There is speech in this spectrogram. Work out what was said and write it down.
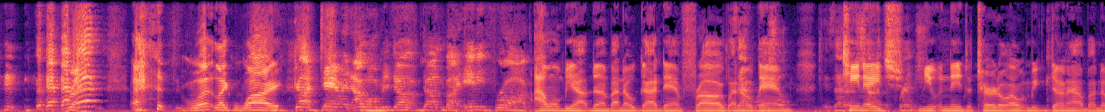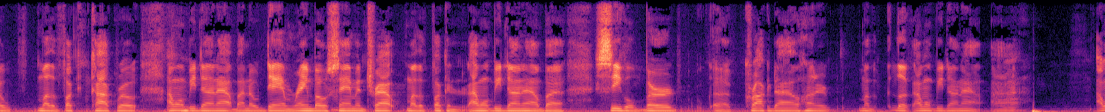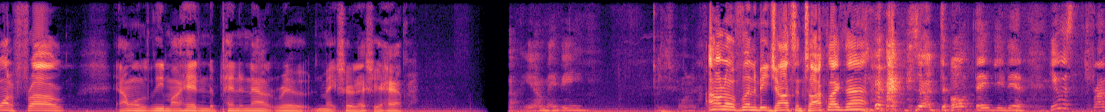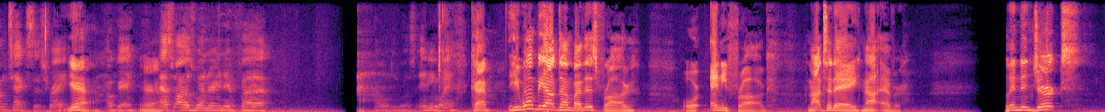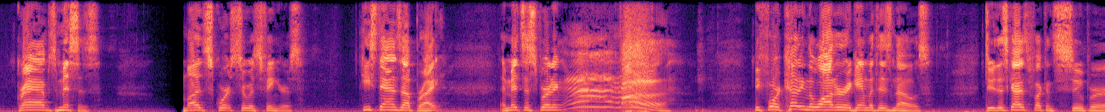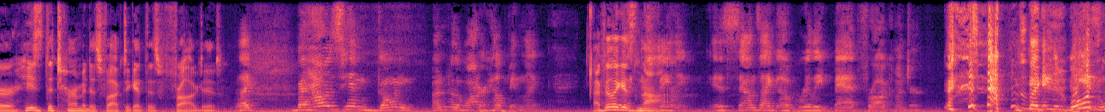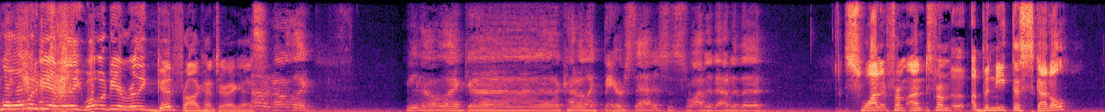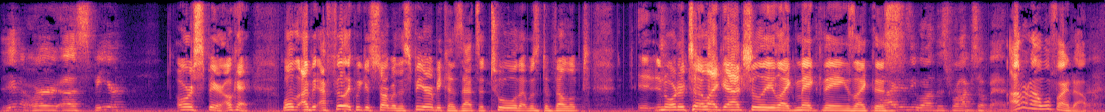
Right. what? Like, why? God damn it! I won't be done done by any frog. I won't be outdone by no goddamn frog, by no that damn racial? Is that teenage shot at the French? mutant ninja turtle. I won't be done out by no motherfucking cockroach. I won't be done out by no damn rainbow salmon trout motherfucking. I won't be done out by a seagull bird, uh, crocodile hunter. Mother, look, I won't be done out. Right. I want a frog, and I want to leave my head in the pending out river to make sure that shit happen. You know, maybe. He just wanted. I don't know if Lyndon B. Johnson talked like that. I don't think he did. He was from Texas, right? yeah. Okay. Yeah. That's why I was wondering if uh how old he was. Anyway, Okay. He won't be outdone by this frog or any frog. Not today, not ever. Lyndon jerks, grabs, misses. Mud squirts through his fingers. He stands upright, emits a spurting before cutting the water again with his nose. Dude, this guy's fucking super. He's determined as fuck to get this frog, dude. like, but how is him going under the water helping? Like, I feel like I feel it's not. Failing. It sounds like a really bad frog hunter. like what would well, what would be a really what would be a really good frog hunter? I guess. I don't know, like, you know, like uh kind of like bear status is swatted out of the Swat it from un, from uh, beneath the scuttle yeah, or a spear. or a spear. Okay. Well, I mean, I feel like we could start with a spear because that's a tool that was developed in order to like actually like make things like this. Why does he want this frog so bad? I don't know. We'll find out. Right.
